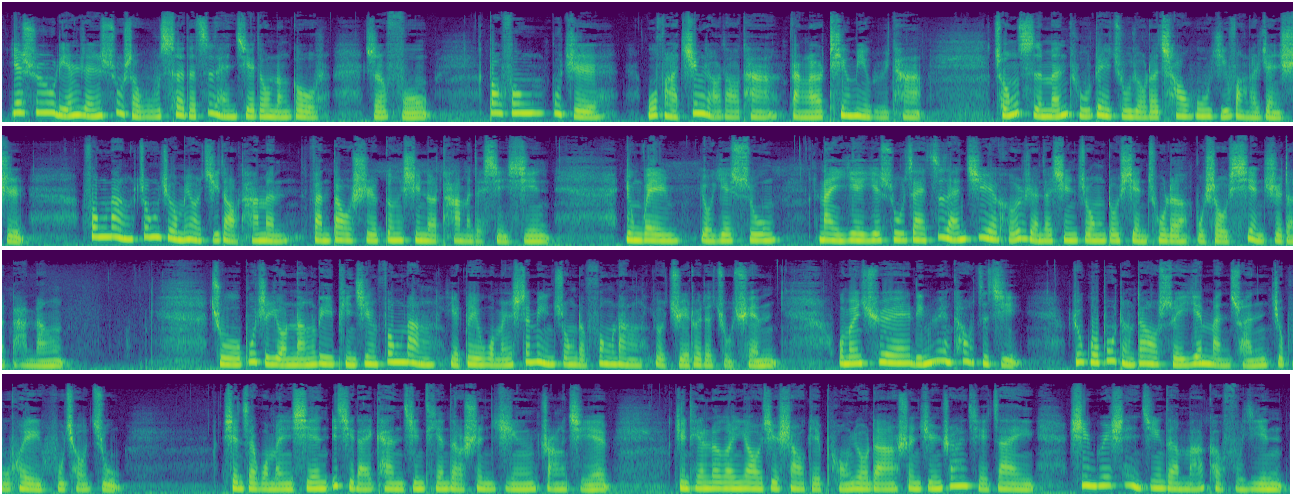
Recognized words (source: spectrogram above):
耶稣连人束手无策的自然界都能够折服，暴风不止无法惊扰到他，反而听命于他。从此，门徒对主有了超乎以往的认识。风浪终究没有击倒他们，反倒是更新了他们的信心。因为有耶稣，那一夜，耶稣在自然界和人的心中都显出了不受限制的大能。主不只有能力平静风浪，也对我们生命中的风浪有绝对的主权。我们却宁愿靠自己。如果不等到水淹满船，就不会呼求主。现在，我们先一起来看今天的圣经章节。今天乐恩要介绍给朋友的圣经章节，在新约圣经的马可福音。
